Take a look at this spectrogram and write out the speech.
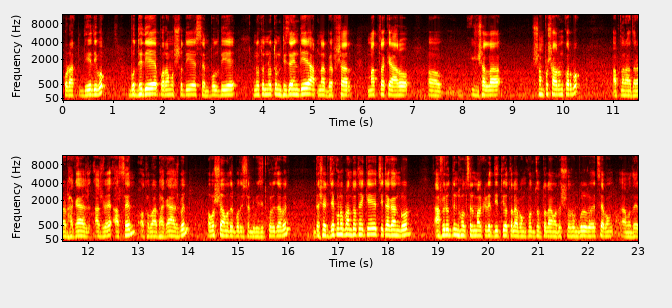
প্রোডাক্ট দিয়ে দিব। বুদ্ধি দিয়ে, পরামর্শ দিয়ে স্যাম্পল দিয়ে, নতুন নতুন ডিজাইন দিয়ে আপনার ব্যবসার মাত্রাকে আরও ইনশাল্লাহ সম্প্রসারণ করব। আপনারা যারা ঢাকায় আসবে, আছেন অথবা ঢাকায় আসবেন, অবশ্যই আমাদের প্রতিষ্ঠানটি ভিজিট করে যাবেন। দেশের যে কোনো প্রান্ত থেকে চিটাগাং রোড, আফিরুদ্দিন হোলসেল মার্কেটের দ্বিতীয় তলা এবং পঞ্চম তলায় আমাদের শোরুমগুলো রয়েছে এবং আমাদের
